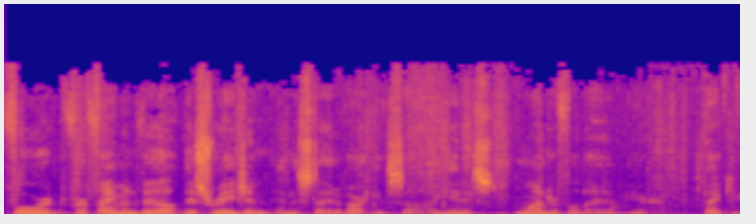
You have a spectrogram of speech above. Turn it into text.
forward for Faymonville, this region, and the state of Arkansas. Again, it's wonderful to have you here. Thank you.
